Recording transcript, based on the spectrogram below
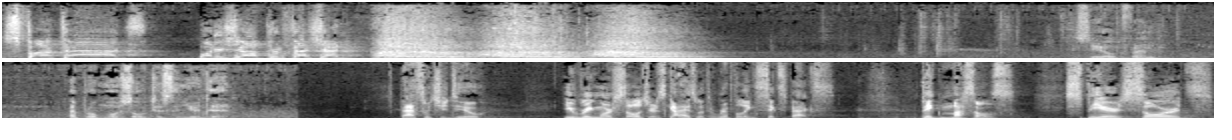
Spartans! What is your profession? You see, old friend, I brought more soldiers than you did. That's what you do. You bring more soldiers, guys with rippling six packs, big muscles, spears, swords.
